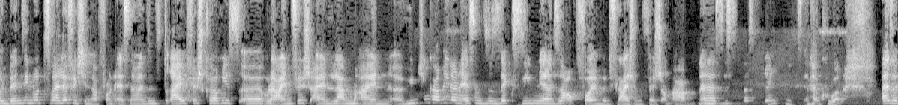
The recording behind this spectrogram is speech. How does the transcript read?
Und wenn sie nur zwei Löffelchen davon essen, dann sind es drei Fischcurrys äh, oder ein Fisch, ein Lamm, ein äh, Hühnchencurry, dann essen sie sechs, sieben, ja, das ist auch voll mit Fleisch und Fisch am Abend. Ne? Das, ist, das bringt nichts in der Kur. Also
